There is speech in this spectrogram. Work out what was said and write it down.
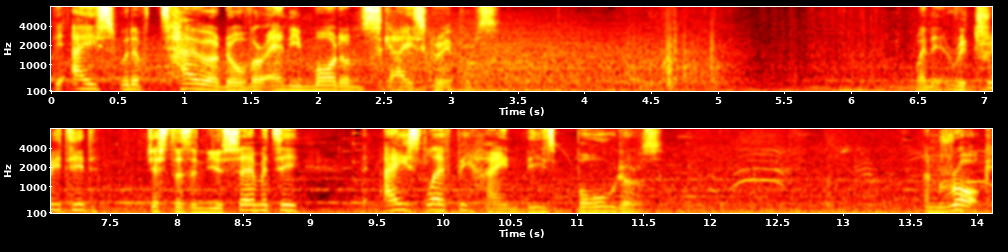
The ice would have towered over any modern skyscrapers. When it retreated, just as in Yosemite, the ice left behind these boulders and rock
